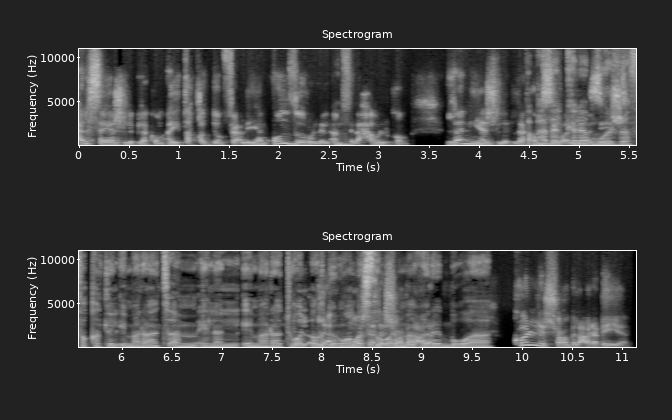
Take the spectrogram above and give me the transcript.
هل سيجلب لكم أي تقدم فعليا؟ انظروا للأمثلة حولكم، لن يجلب لكم طب هذا الكلام. موجه فقط للإمارات أم إلى الإمارات والأردن ومصر والمغرب و كل الشعوب العربية،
